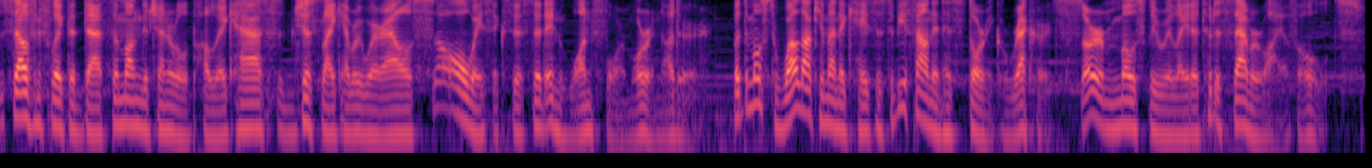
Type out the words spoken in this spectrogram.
Self inflicted death among the general public has, just like everywhere else, always existed in one form or another. But the most well documented cases to be found in historic records are mostly related to the samurai of old.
